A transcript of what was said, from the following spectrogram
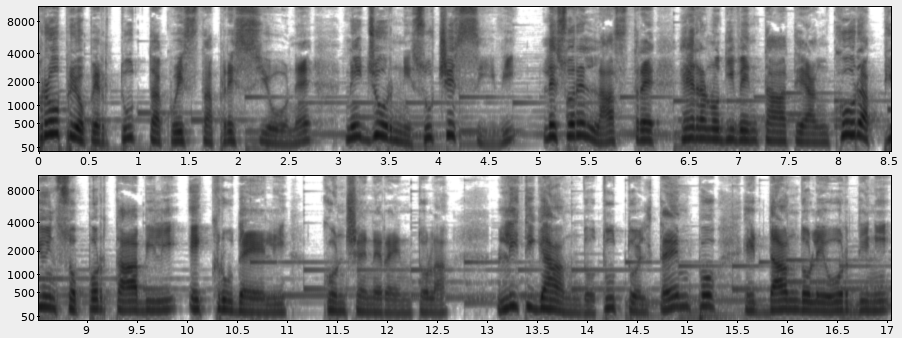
Proprio per tutta questa pressione, nei giorni successivi le sorellastre erano diventate ancora più insopportabili e crudeli con Cenerentola, litigando tutto il tempo e dando le ordini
